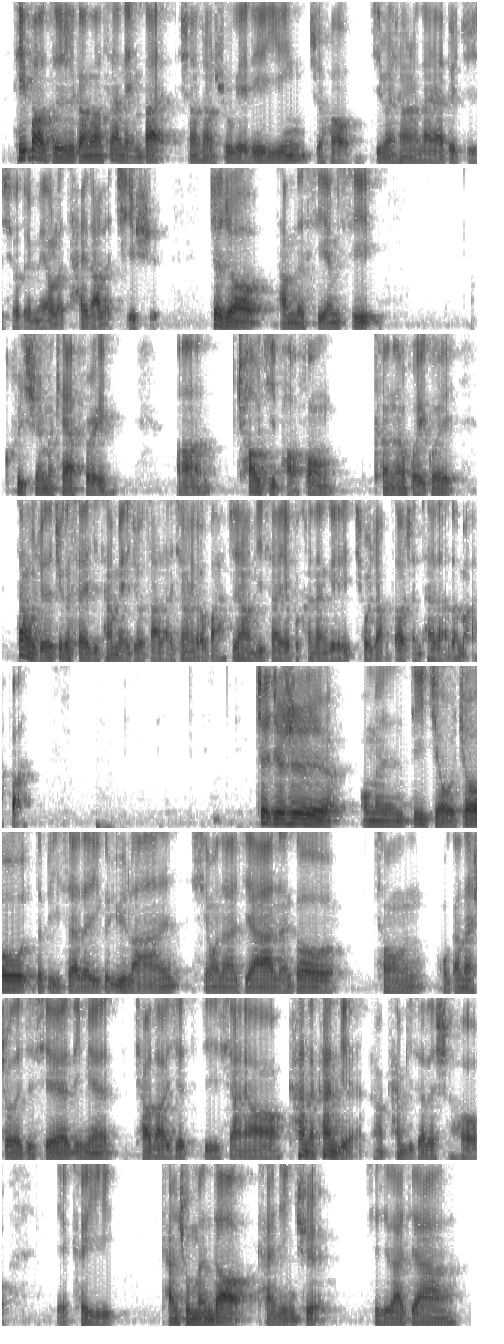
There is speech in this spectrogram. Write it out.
黑豹则是刚刚三连败，上场输给猎鹰之后，基本上让大家对这支球队没有了太大的期许。这周他们的 CMC。Christian McCaffrey 啊，超级跑锋可能回归，但我觉得这个赛季他们也就打打酱油吧。这场比赛也不可能给酋长造成太大的麻烦。这就是我们第九周的比赛的一个预览，希望大家能够从我刚才说的这些里面挑到一些自己想要看的看点，然后看比赛的时候也可以看出门道，看进去。谢谢大家。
